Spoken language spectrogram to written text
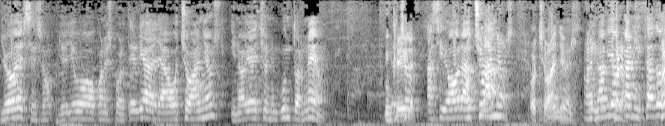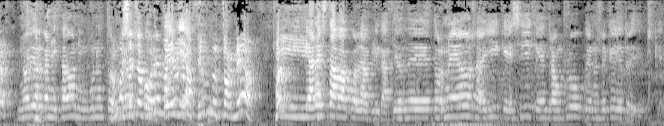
yo es eso. Yo llevo con Sportelia ya 8 años y no había hecho ningún torneo. De Increíble. hecho, ha sido ahora. ¿Ocho la- años? Ocho años. Y no había Fuera, organizado, fuera. no había organizado ningún torneo. ¿Cómo se te ocurre Sportelia. hacer un torneo? Y ahora estaba con la aplicación de torneos allí, que sí, que entra un club, que no sé qué, y te digo, es que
